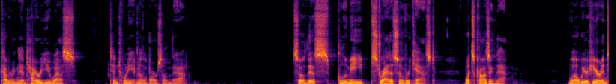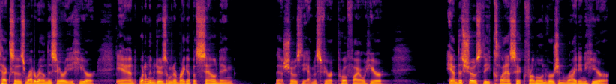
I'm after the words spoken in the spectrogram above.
covering the entire U.S., 1028 millibars on that. So this gloomy stratus overcast, what's causing that? Well, we're here in Texas, right around this area here. And what I'm going to do is I'm going to bring up a sounding that shows the atmospheric profile here. And this shows the classic frontal inversion right in here.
